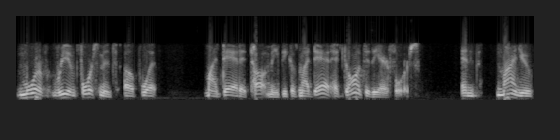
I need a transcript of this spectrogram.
more of reinforcement of what my dad had taught me because my dad had gone to the Air Force. And mind you,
